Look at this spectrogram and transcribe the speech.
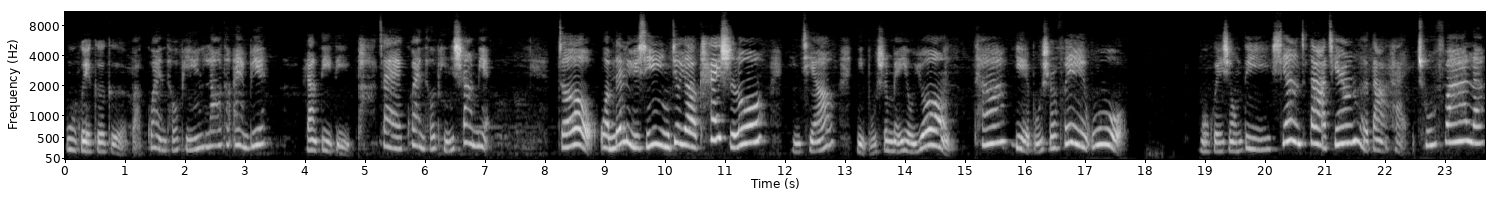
乌龟哥哥把罐头瓶捞到岸边，让弟弟趴在罐头瓶上面。走，我们的旅行就要开始喽！你瞧，你不是没有用，它也不是废物。乌龟兄弟向着大江和大海出发了，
